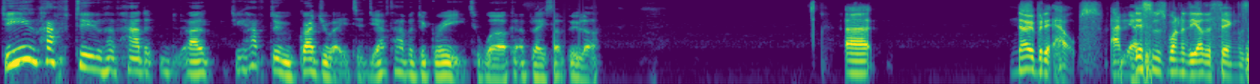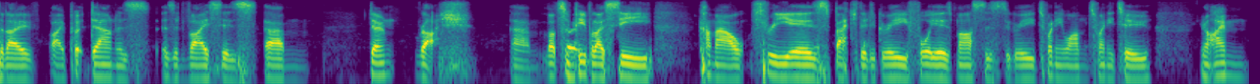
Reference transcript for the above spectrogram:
Do you have to have had? Uh, do you have to graduated? Do you have to have a degree to work at a place like Buhler? Uh, no, but it helps. And yeah. this was one of the other things that I I put down as as advice is um, don't rush. Um, lots of people I see come out three years bachelor degree, four years master's degree, 21, 22. You know, I'm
